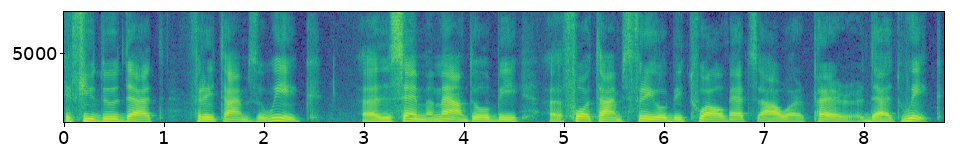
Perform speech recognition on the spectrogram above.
If you do that three times a week, uh, the same amount, it will be uh, 4 times 3 will be 12 METs hour per that week.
